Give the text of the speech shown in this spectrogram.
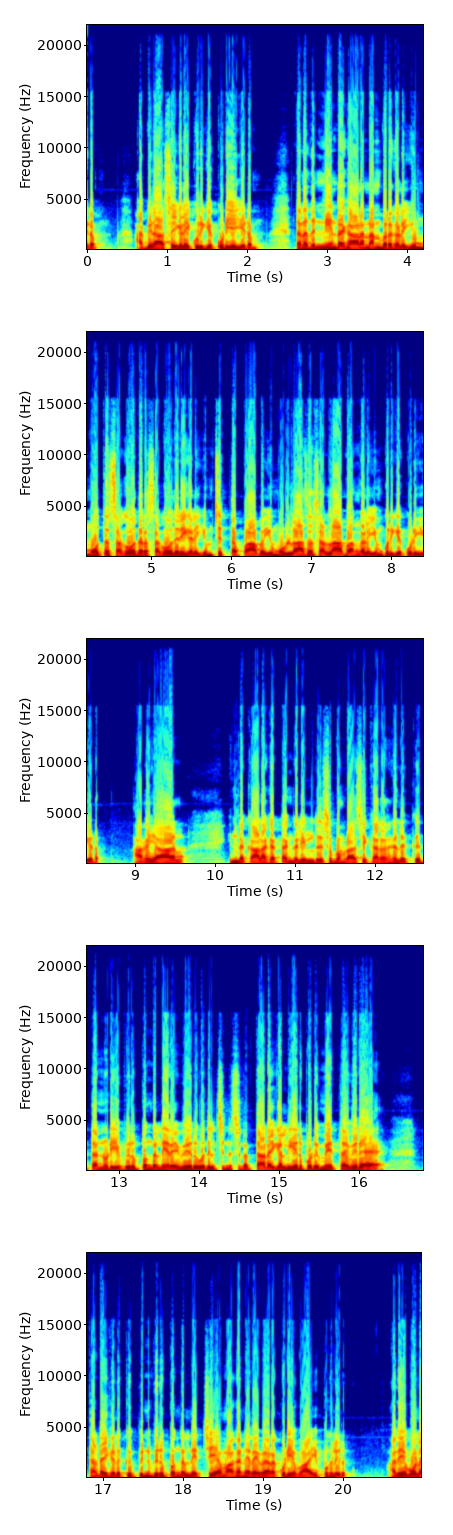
இடம். அபிலாசைகளை குறிக்கக்கூடிய இடம். தனது நீண்டகால நண்பர்களையும் மூத்த சகோதர சகோதரிகளையும் சித்தப்பாவையும் உல்லாச சல்லாபங்களையும் குறிக்கக்கூடிய இடம். ஆகையால் இந்த காலகட்டங்களில் ரிஷபம் ராசிக்காரர்களுக்கு தன்னுடைய விருப்பங்கள் நிறைவேறுவதில் சின்ன சின்ன தடைகள் ஏற்படுமே தவிர தடைகளுக்கு பின் விருப்பங்கள் நிச்சயமாக நிறைவேறக்கூடிய வாய்ப்புகள் இருக்கும். அதே போல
